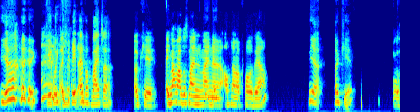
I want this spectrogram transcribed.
Ja, geh ruhig, ich rede einfach weiter. Okay. Ich mache mal kurz meine, meine Aufnahmepause, ja? Ja, okay. Oh.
